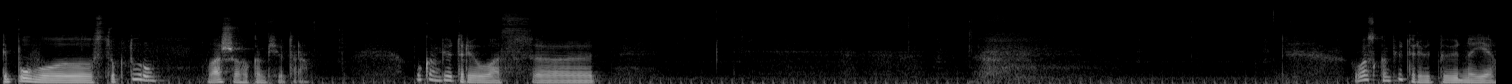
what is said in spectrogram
типову структуру вашого комп'ютера. У комп'ютері у вас е, у вас в комп'ютері відповідно є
